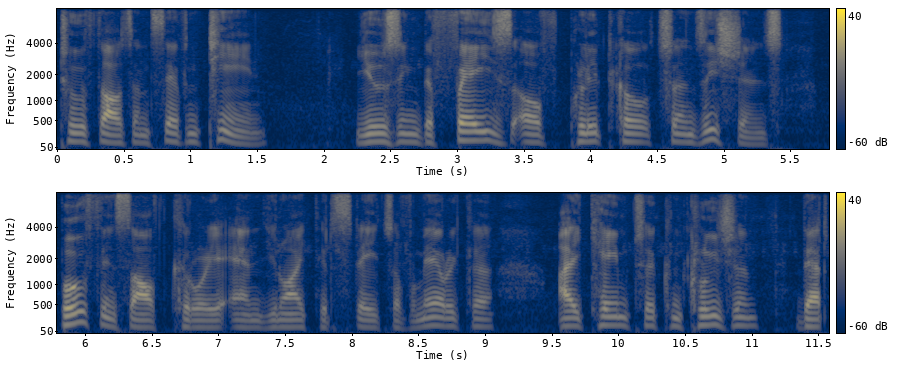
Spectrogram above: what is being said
2017, using the phase of political transitions both in South Korea and United States of America, I came to a conclusion that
